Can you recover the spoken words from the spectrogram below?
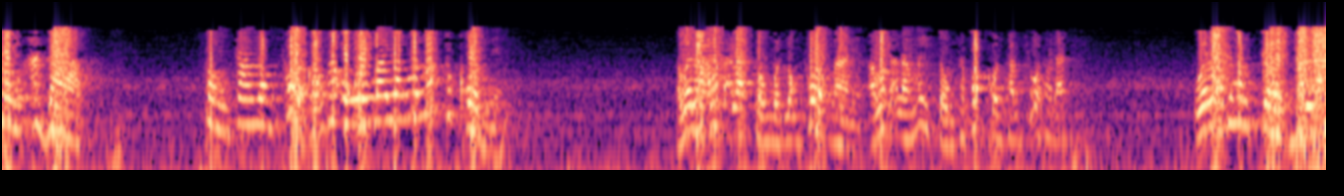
ส่งอาญาส่งการลงโทษของพระองค์ลงมายังมนุษย์ทุกคนเนี่ย เวลาอัลลอฮฺส่งบทลงโทษมาเนี่ยอัลลอฮฺไม่ส่งเฉพาะคนทำชั่วเท่านั้น เวลาที่มันเกิดบลา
